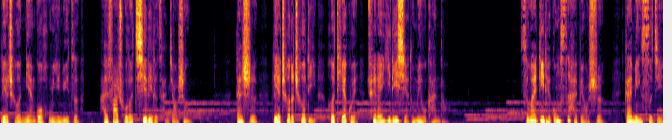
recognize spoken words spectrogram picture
列车碾过红衣女子，还发出了凄厉的惨叫声。但是列车的车底和铁轨却连一滴血都没有看到。此外，地铁公司还表示，该名司机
